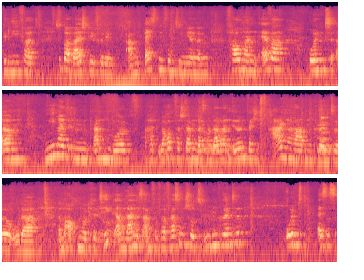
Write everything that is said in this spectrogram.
geliefert. Super Beispiel für den am besten funktionierenden V-Mann ever. Und ähm, niemand in Brandenburg hat überhaupt verstanden, dass man daran irgendwelche Fragen haben könnte oder ähm, auch nur Kritik am Landesamt für Verfassungsschutz üben könnte. Und es ist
